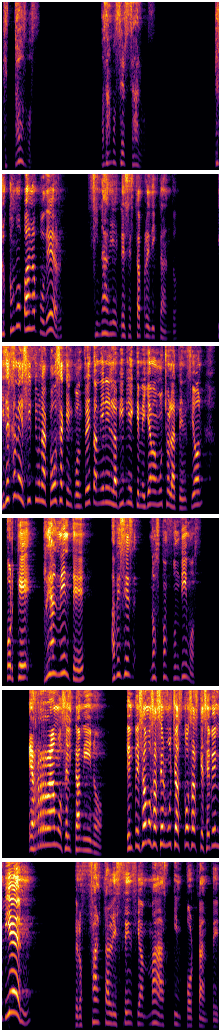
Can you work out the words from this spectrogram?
que todos podamos ser salvos. Pero ¿cómo van a poder si nadie les está predicando? Y déjame decirte una cosa que encontré también en la Biblia y que me llama mucho la atención, porque realmente a veces nos confundimos, erramos el camino, empezamos a hacer muchas cosas que se ven bien, pero falta la esencia más importante,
